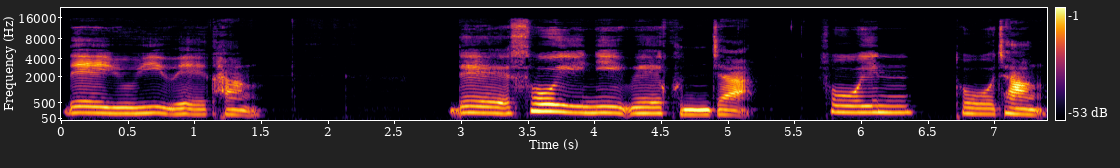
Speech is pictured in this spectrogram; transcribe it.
내 유이 외강 내 소인이 외군자 소인 도장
